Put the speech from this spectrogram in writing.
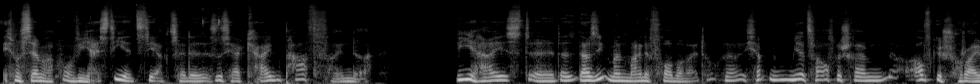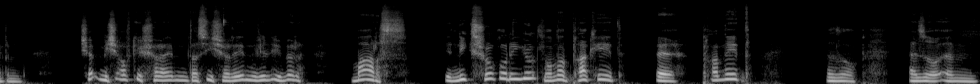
ich muss ja mal gucken, wie heißt die jetzt, die aktuelle? Es ist ja kein Pathfinder. Wie heißt, äh, da, da, sieht man meine Vorbereitung. Ja. Ich habe mir zwar aufgeschrieben, aufgeschrieben, ich habe mich aufgeschrieben, dass ich reden will über Mars. Nichts Schokoriegel, sondern Paket, äh, Planet. Also, also, ähm,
